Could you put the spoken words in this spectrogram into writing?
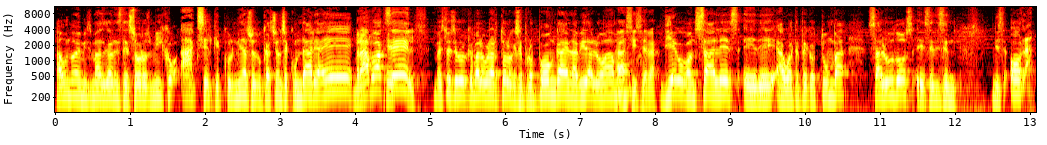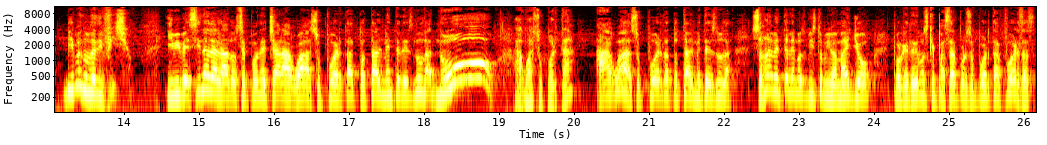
a uno de mis más grandes tesoros, mi hijo Axel, que culmina su educación secundaria. ¡Eh! ¡Bravo, Axel! Eh, estoy seguro que va a lograr todo lo que se proponga. En la vida lo amo. Así será. Diego González, eh, de Aguatepeco Tumba. Saludos. eh, se dicen, dice, hola, vivo en un edificio. Y mi vecina de al lado se pone a echar agua a su puerta totalmente desnuda. ¡No! ¿Agua a su puerta? Agua a su puerta totalmente desnuda. Solamente la hemos visto mi mamá y yo porque tenemos que pasar por su puerta a fuerzas.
